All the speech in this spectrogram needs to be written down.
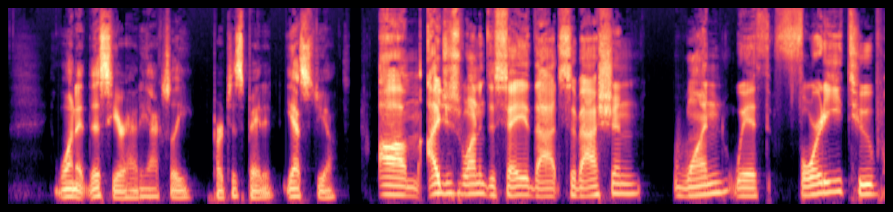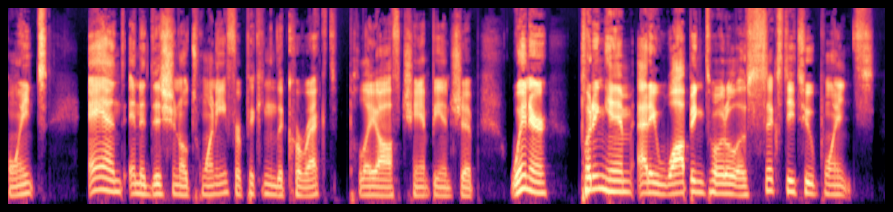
won it this year had he actually participated. Yes, Gio. Um, I just wanted to say that Sebastian won with 42 points and an additional 20 for picking the correct playoff championship winner, putting him at a whopping total of 62 points,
